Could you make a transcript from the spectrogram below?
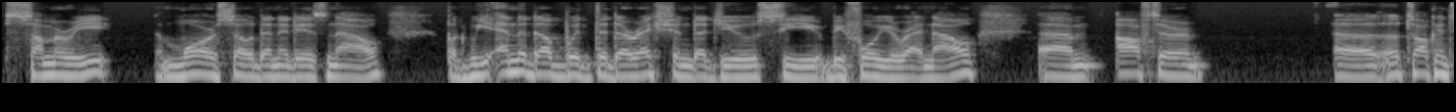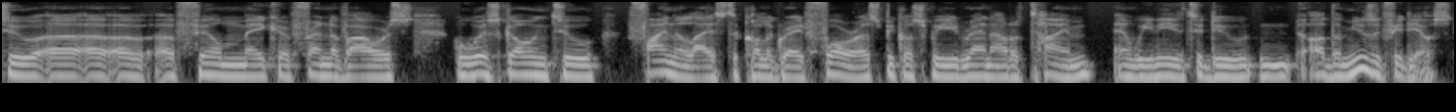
summery, more so than it is now. But we ended up with the direction that you see before you right now. Um, after uh, talking to a, a, a, filmmaker friend of ours who was going to finalize the color grade for us because we ran out of time and we needed to do other music videos.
